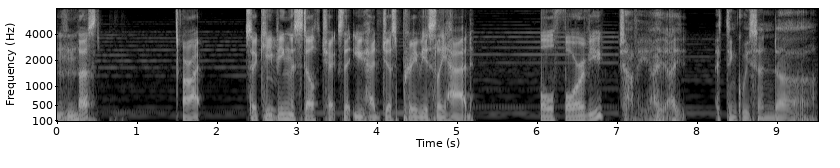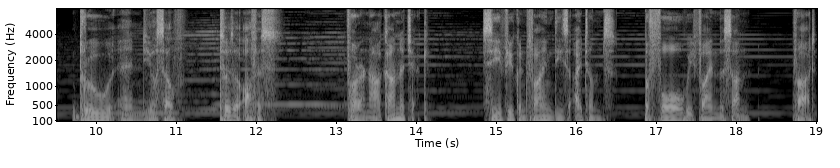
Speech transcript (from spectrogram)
Mm-hmm. first? All right. So keeping the stealth checks that you had just previously had, all four of you. Shavi, I, I, I think we send uh, Drew and yourself to the office for an arcana check. See if you can find these items before we find the sun. Fart.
